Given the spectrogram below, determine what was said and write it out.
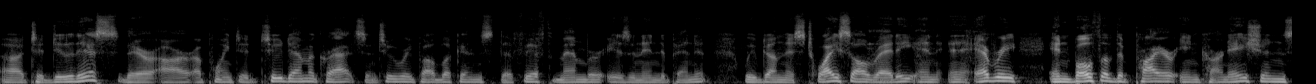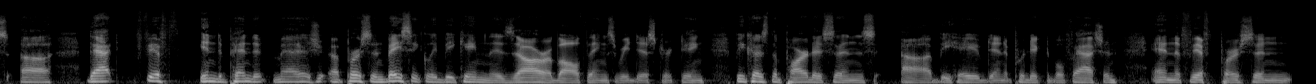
uh, to do this. There are appointed two Democrats and two Republicans. The fifth member is an independent. We've done this twice already, and, and every in both of the prior incarnations, uh, that fifth independent measure, a person basically became the czar of all things redistricting because the partisans uh, behaved in a predictable fashion, and the fifth person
